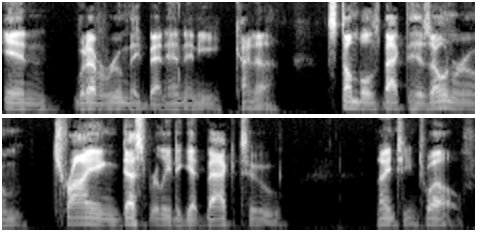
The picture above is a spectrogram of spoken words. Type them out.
in whatever room they'd been in, and he kind of stumbles back to his own room, trying desperately to get back to 1912.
